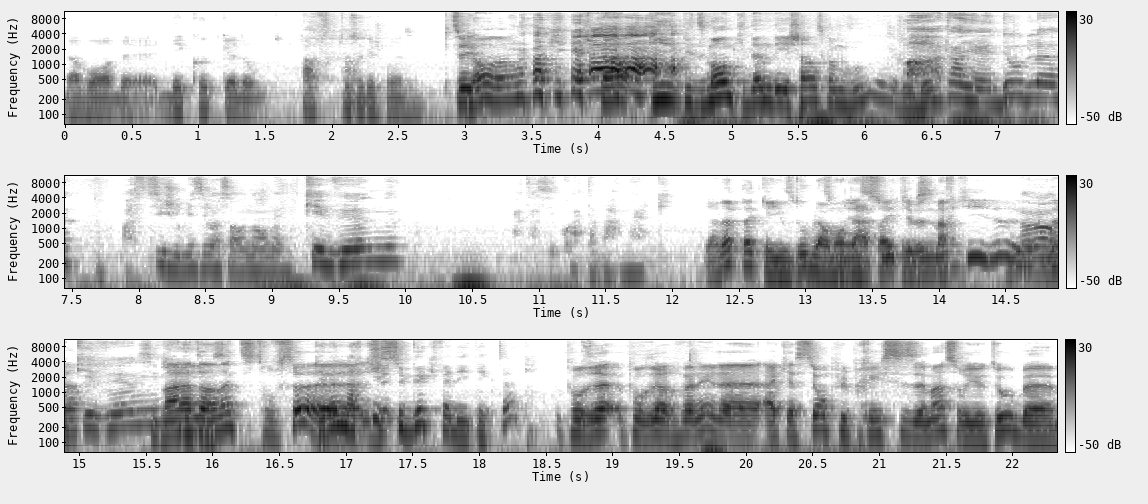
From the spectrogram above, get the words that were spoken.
d'avoir de- d'écoute que d'autres. Ah, C'est tout ce que je pourrais dire. Puis tu sais, Non, non. Ok. Je parle- puis, puis du monde qui donne des chances comme vous. Ah, attends, il y a un dude là. Ah, si, j'ai oublié c'est quoi son nom, man. Kevin. Attends, c'est quoi, tabarnak? Il y en a peut-être que YouTube leur monte à la tête. Kevin aussi. Marquis, là. Non? Kevin. C'est Mais en attendant que tu trouves ça, Kevin euh, Marquis, c'est le gars qui fait des TikTok. pour, re- pour revenir euh, à la question plus précisément sur YouTube, euh,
